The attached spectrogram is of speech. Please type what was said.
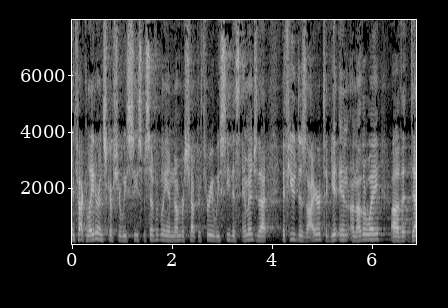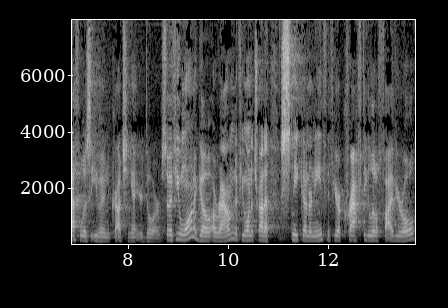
In fact, later in Scripture, we see specifically in Numbers chapter 3, we see this image that if you desire to get in another way, uh, that death was even crouching at your door. So if you want to go around, if you want to try to sneak underneath, if you're a crafty little five year old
